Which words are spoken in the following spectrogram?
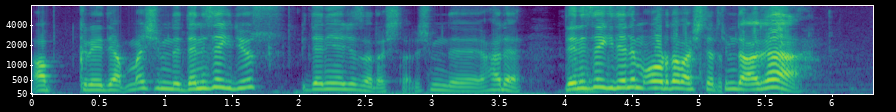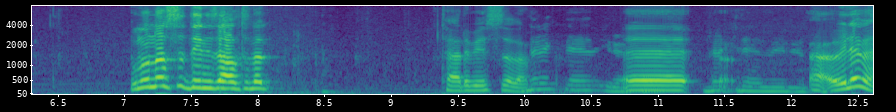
Upgrade yapma. Şimdi denize gidiyoruz. Bir deneyeceğiz araçları. Şimdi hadi. Denize gidelim orada başlarız. Şimdi aga. Bunu nasıl deniz altına... Terbiyesiz adam. Direkt denize giriyor. Ee, Direkt denize giriyorsun. ha, öyle mi?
